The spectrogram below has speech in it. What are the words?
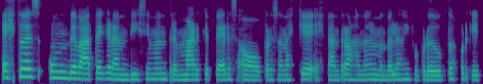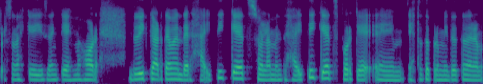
Esto es un debate grandísimo entre marketers o personas que están trabajando en el mundo de los infoproductos, porque hay personas que dicen que es mejor dedicarte a vender high tickets, solamente high tickets, porque em, esto te permite tener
